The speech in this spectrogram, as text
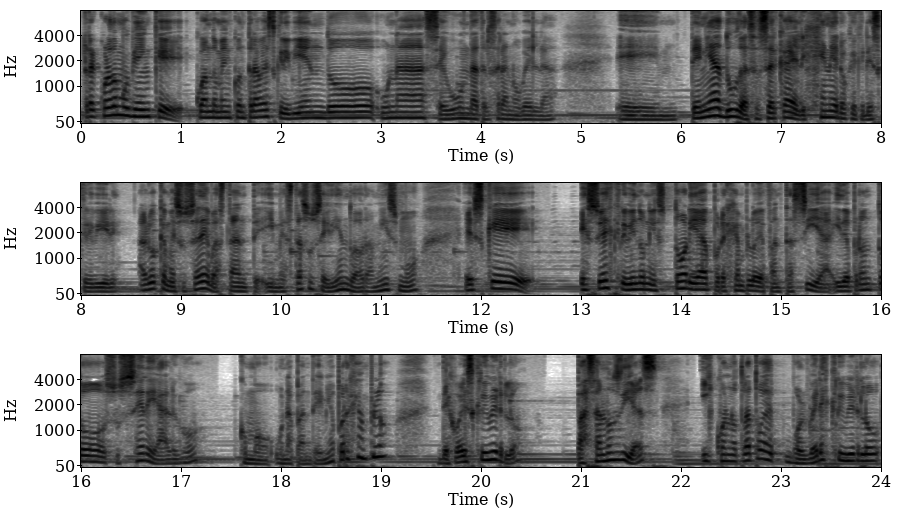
Recuerdo muy bien que cuando me encontraba escribiendo una segunda, tercera novela, em, tenía dudas acerca del género que quería escribir. Algo que me sucede bastante y me está sucediendo ahora mismo es que estoy escribiendo una historia, por ejemplo, de fantasía y de pronto sucede algo, como una pandemia, por ejemplo, dejo de escribirlo, pasan los días y cuando trato de volver a escribirlo,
